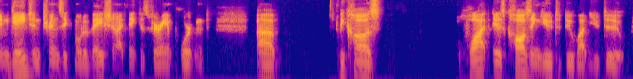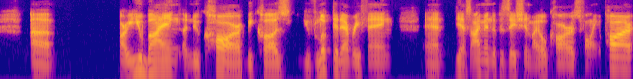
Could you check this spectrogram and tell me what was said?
engage intrinsic motivation, I think, is very important. Uh, because what is causing you to do what you do? Uh, are you buying a new car because you've looked at everything And yes, I'm in the position, my old car is falling apart.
